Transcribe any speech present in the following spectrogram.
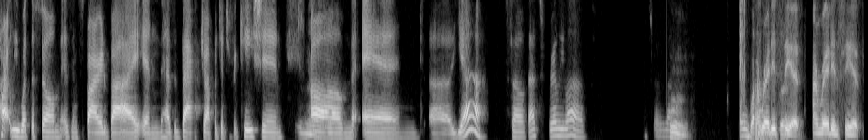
partly what the film is inspired by and has a backdrop of gentrification. Mhm. Um, and uh, yeah, so that's really love. That's really love. Hmm. Well, I'm ready to see it. I'm ready to see it.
